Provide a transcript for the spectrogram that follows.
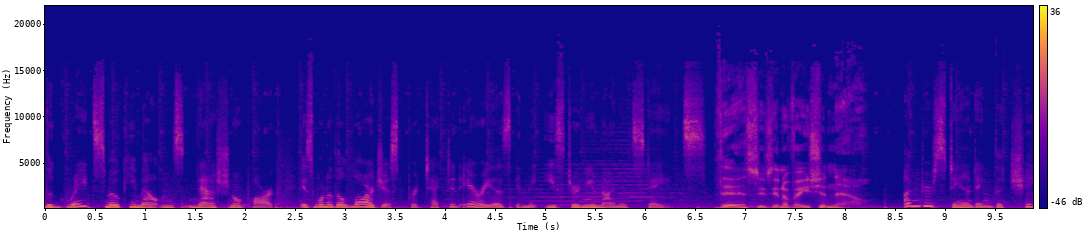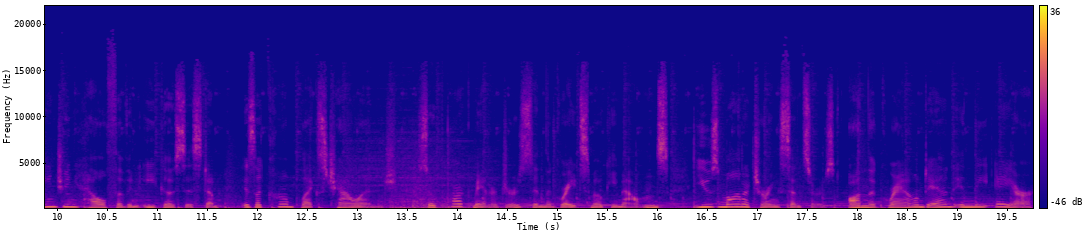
The Great Smoky Mountains National Park is one of the largest protected areas in the eastern United States. This is Innovation Now. Understanding the changing health of an ecosystem is a complex challenge, so park managers in the Great Smoky Mountains use monitoring sensors on the ground and in the air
